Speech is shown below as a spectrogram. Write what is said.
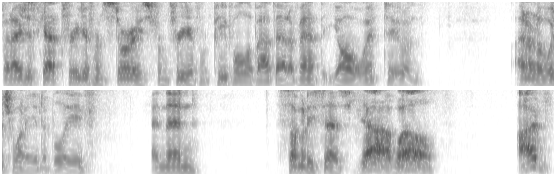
but I just got three different stories from three different people about that event that y'all went to, and I don't know which one of you to believe. And then somebody says, yeah, well, I've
